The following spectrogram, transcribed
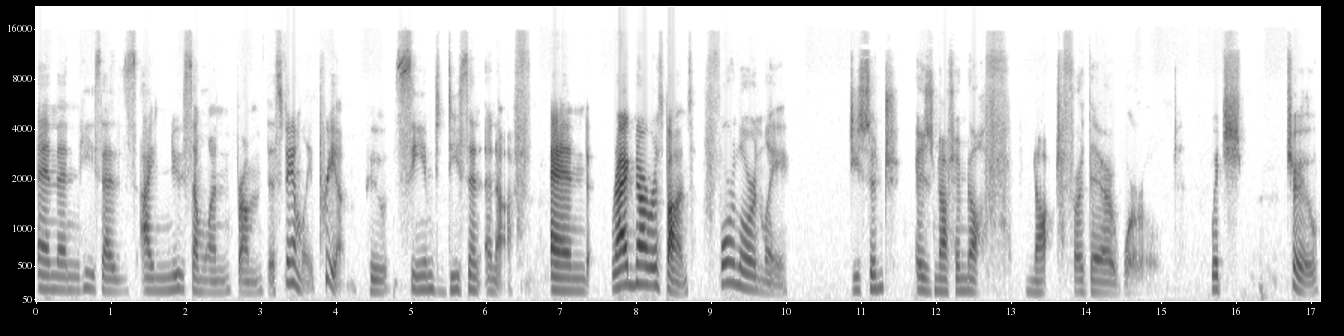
and then he says, "I knew someone from this family, Priam, who seemed decent enough." And Ragnar responds forlornly, "Decent is not enough, not for their world." Which, true,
